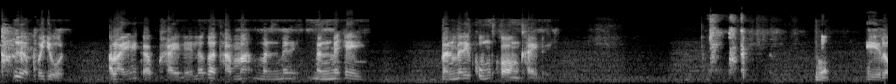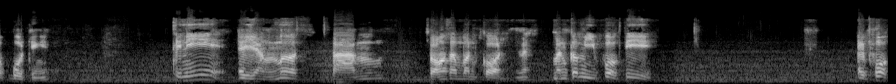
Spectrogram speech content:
เอื้อประโยชน์อะไรให้กับใครเลย แล้วก็ธรรมะมันไม่ มันไม่ใช่มันไม่ได้คุ้มครองใครเลยเนี่ยที่เราพูดอย่างนี้ ทีนี้ไอ้อย่างเมื่อสามสองสามวันก่อนนะมันก็มีพวกที่ไอ้พวก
